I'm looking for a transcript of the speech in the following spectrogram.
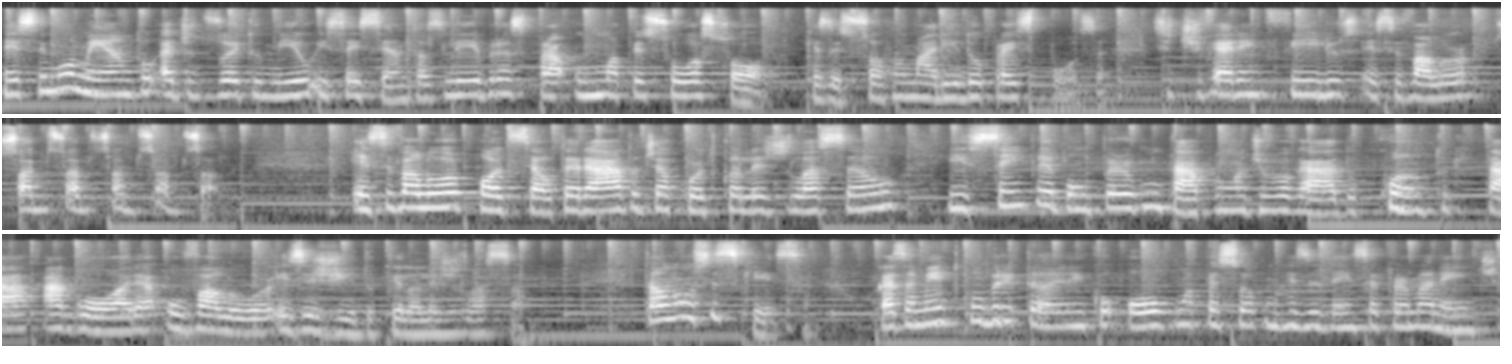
nesse momento, é de 18.600 libras para uma pessoa só, quer dizer, só para o marido ou para a esposa. Se tiverem filhos, esse valor sobe, sobe, sobe, sobe, sobe. Esse valor pode ser alterado de acordo com a legislação e sempre é bom perguntar para um advogado quanto que está agora o valor exigido pela legislação. Então não se esqueça, o casamento com o britânico ou com uma pessoa com residência permanente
